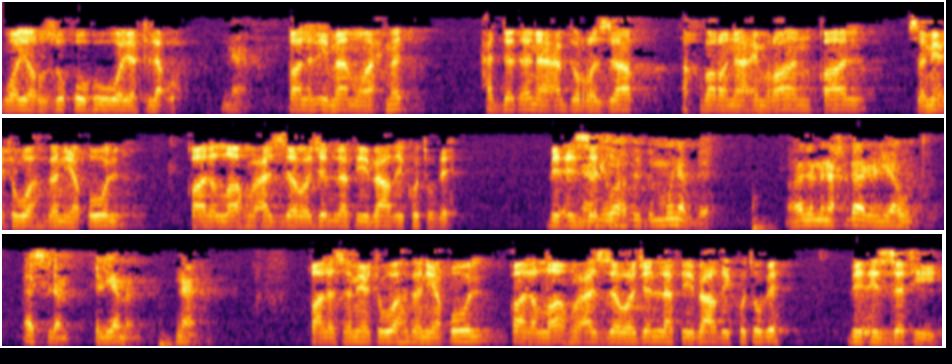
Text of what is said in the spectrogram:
ويرزقه ويكلأه. نعم. قال الإمام أحمد حدثنا عبد الرزاق أخبرنا عمران قال سمعت وهبا يقول قال الله عز وجل في بعض كتبه بعزة يعني وهب بن منبه. وهذا من أحبار اليهود. أسلم في اليمن. نعم. قال سمعت وهبا يقول قال الله عز وجل في بعض كتبه بعزتي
